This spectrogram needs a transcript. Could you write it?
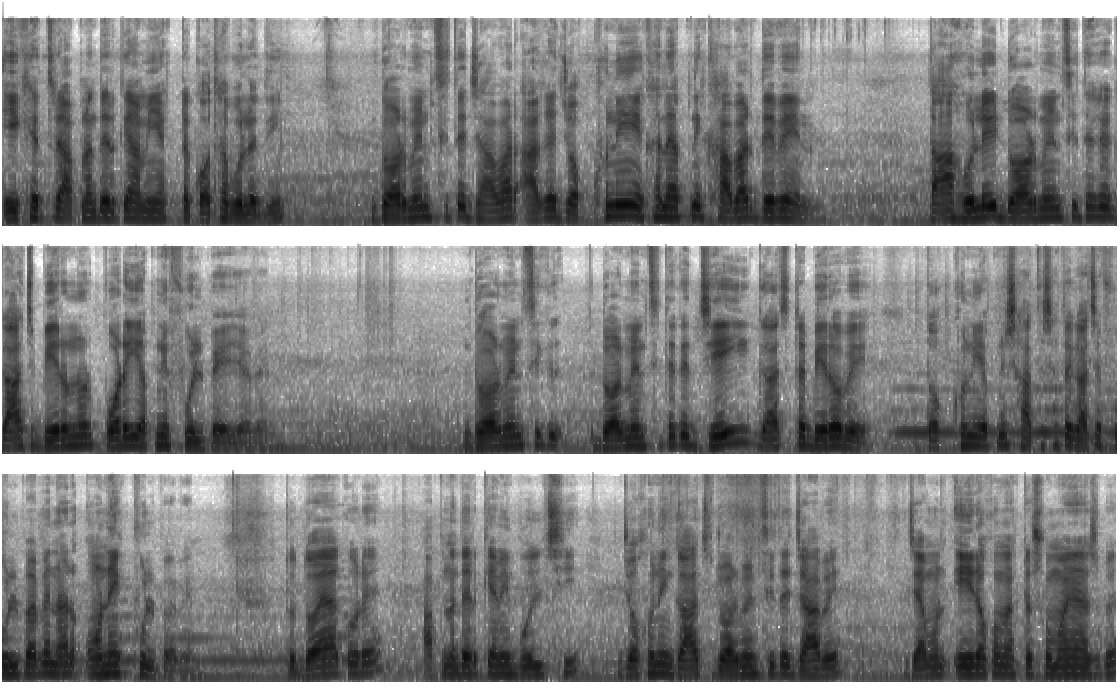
এই ক্ষেত্রে আপনাদেরকে আমি একটা কথা বলে দিই। ডরমেন্সিতে যাওয়ার আগে যখনই এখানে আপনি খাবার দেবেন, তাহলেই ডরমেন্সি থেকে গাছ বেরোনোর পরেই আপনি ফুল পেয়ে যাবেন। ডরমেন্সি ডরমেন্সি থেকে যেই গাছটা বেরোবে, তখনই আপনি সাথে সাথে গাছে ফুল পাবেন আর অনেক ফুল পাবেন। তো দয়া করে আপনাদেরকে আমি বলছি, যখনই গাছ ডরমেন্সিতে যাবে, যেমন এই রকম একটা সময় আসবে,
